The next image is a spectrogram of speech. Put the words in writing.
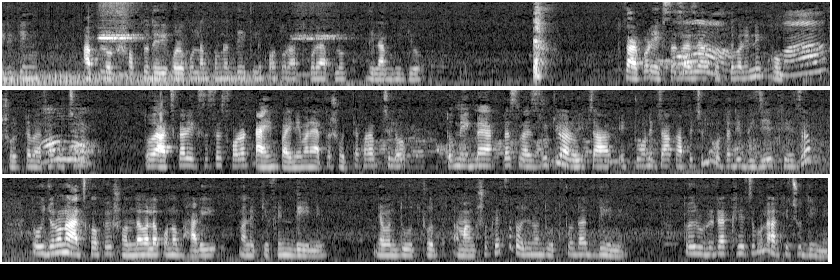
এডিটিং আপলোড সব তো দেরি করে করলাম। তোমরা দেখলে কত রাত করে আপলোড দিলাম ভিডিও তারপরে এক্সারসাইজ আর করতে পারিনি, খুব শরীরটা ব্যথা করছিল। তো আজকাল এক্সারসাইজ করার টাইম পাইনি মানে এত শরীরটা খারাপ ছিল। তো মেঘনা একটা স্লাইস রুটি আর ওই চা, একটুখানি চা কাপে ছিল ওটা দিয়ে ভিজিয়ে খেয়েছে। তো ওই জন্য না আজকে ওকে সন্ধ্যাবেলা কোনো ভারী মানে টিফিন দিইনি। যেমন দুধ টুধ, মাংস খেয়েছে, তো ওই জন্য দুধ টুধ আর দিইনি। তো ওই রুটিটা খেয়েছে বলে আর কিছু দিইনি।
